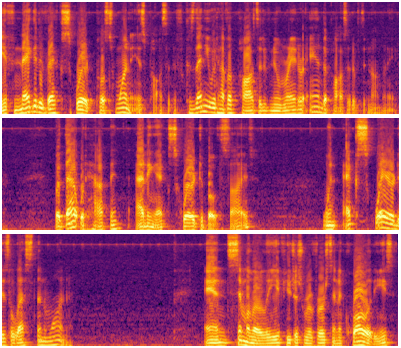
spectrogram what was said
if negative x squared plus 1 is positive, because then you would have a positive numerator and a positive denominator. But that would happen, adding x squared to both sides, when x squared is less than 1. And similarly, if you just reverse inequalities,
